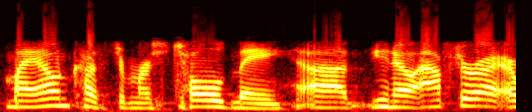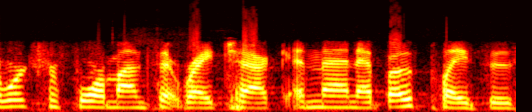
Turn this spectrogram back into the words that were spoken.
my own customers told me. Uh, you know, after I, I worked for four months at RiteCheck, and then at both places,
